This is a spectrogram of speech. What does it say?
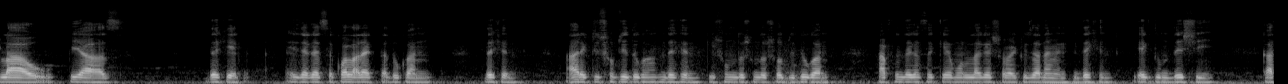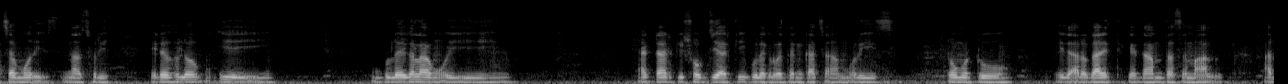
লাউ, পেঁয়াজ। দেখেন, এই জায়গায় আছে কলার একটা দোকান। দেখেন আর একটি সবজি দোকান, দেখেন কি সুন্দর সুন্দর সবজি দোকান। আপনাদের কাছে কেমন লাগে সবাই একটু জানাবেন। দেখেন, একদম দেশি। কাঁচা মরিচ না সরি, এটা হলো এই ভুলে গেলাম, ওই একটা আর কি সবজি আর কি, ভুলে গেলাম দেখেন কাঁচা মরিচ টমেটো, এই যে আরও গাড়ির থেকে নামতেছে মাল, আর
